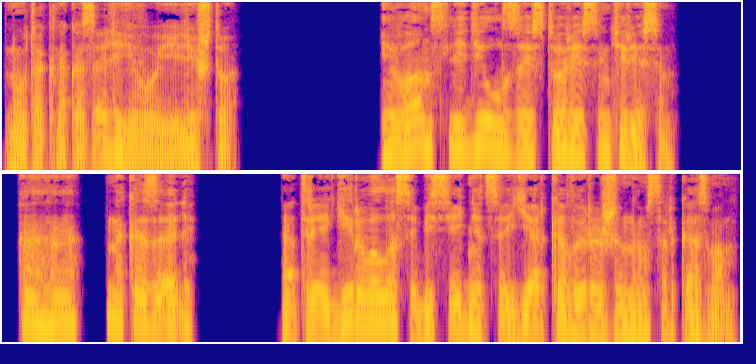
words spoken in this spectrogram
Ну так наказали его или что? Иван следил за историей с интересом. Ага, наказали. Отреагировала собеседница ярко выраженным сарказмом.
